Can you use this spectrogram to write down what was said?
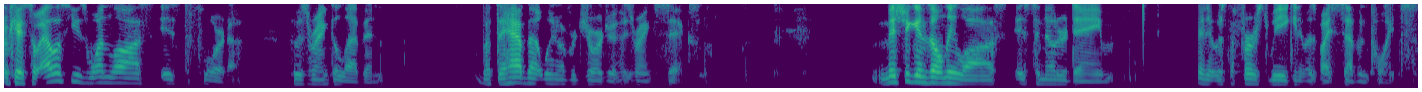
Okay, so LSU's one loss is to Florida, who's ranked 11, but they have that win over Georgia, who's ranked sixth. Michigan's only loss is to Notre Dame, and it was the first week, and it was by seven points.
